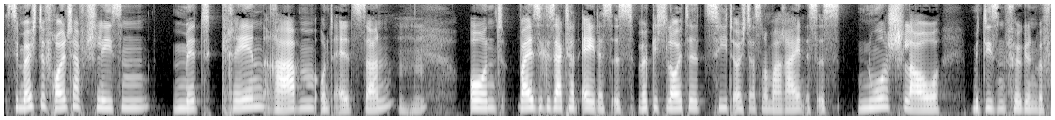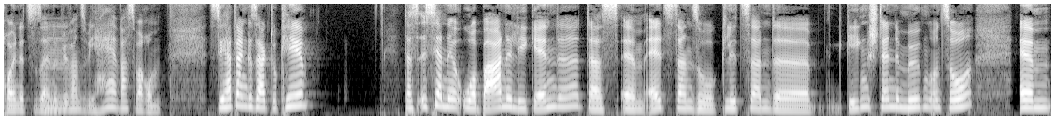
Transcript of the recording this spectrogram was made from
sie möchte Freundschaft schließen mit Krähen, Raben und Elstern. Und weil sie gesagt hat, ey, das ist wirklich, Leute, zieht euch das nochmal rein. Es ist nur schlau, mit diesen Vögeln befreundet zu sein. Und wir waren so wie, hä, was, warum? Sie hat dann gesagt, okay, das ist ja eine urbane Legende, dass ähm, Elstern so glitzernde Gegenstände mögen und so. Ähm,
